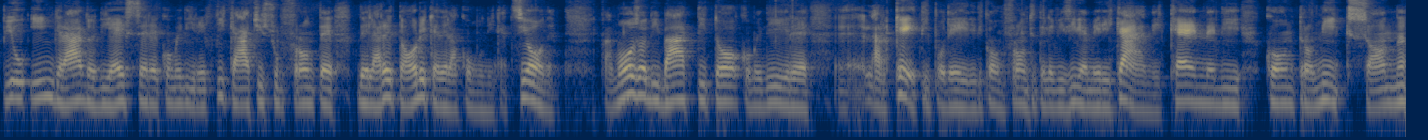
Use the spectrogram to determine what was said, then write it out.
più in grado di essere, come dire, efficaci sul fronte della retorica e della comunicazione. Famoso dibattito, come dire, eh, l'archetipo dei, dei, confronti televisivi americani, Kennedy contro Nixon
